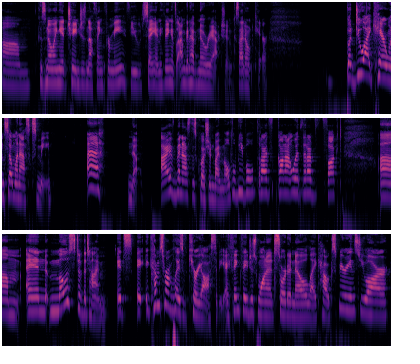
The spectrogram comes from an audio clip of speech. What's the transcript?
Um, because knowing it changes nothing for me. If you say anything, it's I'm gonna have no reaction because I don't care. But do I care when someone asks me? Eh, no. I've been asked this question by multiple people that I've gone out with that I've fucked. Um, and most of the time, it's it, it comes from a place of curiosity. I think they just want to sort of know like how experienced you are,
